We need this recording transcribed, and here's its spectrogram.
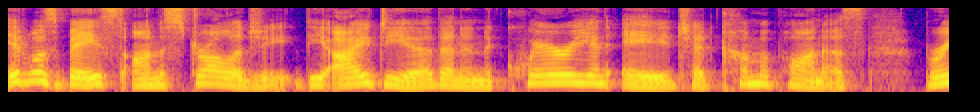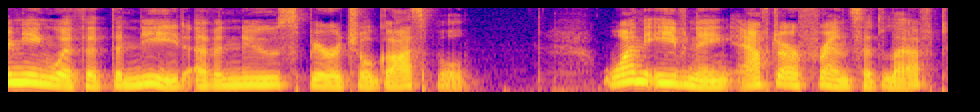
It was based on astrology, the idea that an Aquarian age had come upon us, bringing with it the need of a new spiritual gospel. One evening, after our friends had left,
